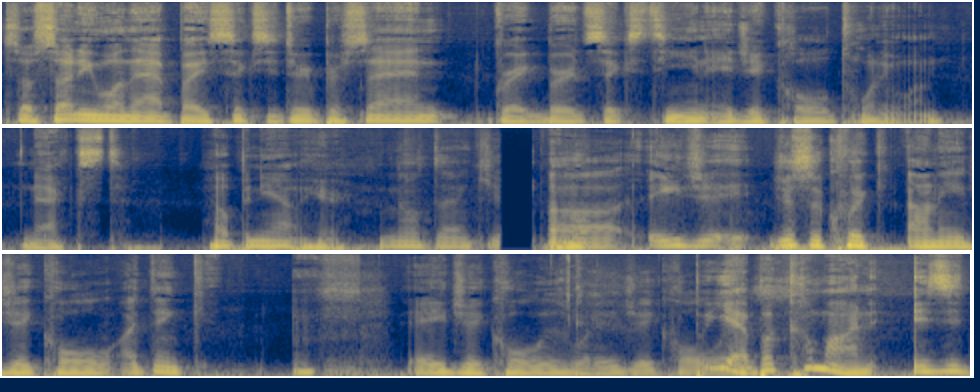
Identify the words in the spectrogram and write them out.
So Sonny won that by 63%, Greg Bird 16, AJ Cole 21. Next. Helping you out here. no, thank you. Uh, AJ, just a quick on AJ Cole. I think AJ Cole is what AJ Cole. But yeah, is. but come on, is it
